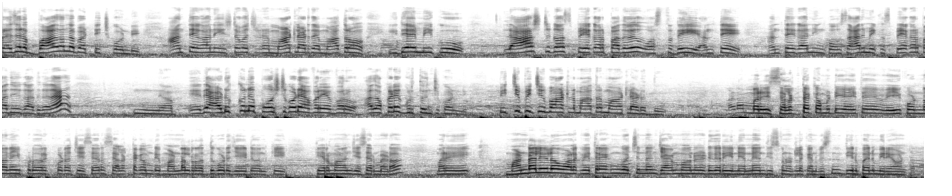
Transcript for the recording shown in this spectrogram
ప్రజల బాధలను పట్టించుకోండి. అంతేగాని ఇష్టం వచ్చినట్టు మాట్లాడితే మాత్రం ఇదే మీకు లాస్ట్గా స్పీకర్ పదవి వస్తుంది అంతే. అంతేగాని ఇంకొకసారి మీకు స్పీకర్ పదవి కాదు కదా ఏదో అడుక్కునే పోస్ట్ కూడా ఎవరు ఇవ్వరు. అది ఒక్కడే గుర్తుంచుకోండి. పిచ్చి పిచ్చి మాటలు మాత్రం మాట్లాడొద్దు. మేడం మరి సెలెక్ట్ కమిటీ అయితే వేయకుండానే ఇప్పటి వరకు కూడా చేశారు. సెలెక్ట్ కమిటీ మండలి రద్దు కూడా చేయడానికి తీర్మానం చేశారు మేడం. మరి మండలిలో వాళ్ళకి వ్యతిరేకంగా వచ్చిందని జగన్మోహన్ రెడ్డి గారు ఈ నిర్ణయం తీసుకున్నట్లు కనిపిస్తుంది. దీనిపైన మీరేమంటారు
